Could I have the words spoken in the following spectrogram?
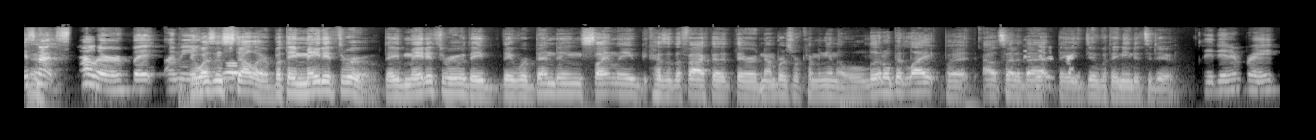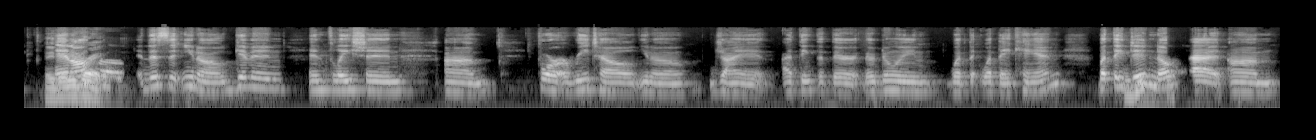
it's not stellar, but I mean, it wasn't well, stellar, but they made it through. They made it through. They they were bending slightly because of the fact that their numbers were coming in a little bit light, but outside of that, they break. did what they needed to do. They didn't break. They didn't and also, break. This is you know, given inflation, um, for a retail you know giant, I think that they're they're doing what the, what they can. But they mm-hmm. did note that um,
